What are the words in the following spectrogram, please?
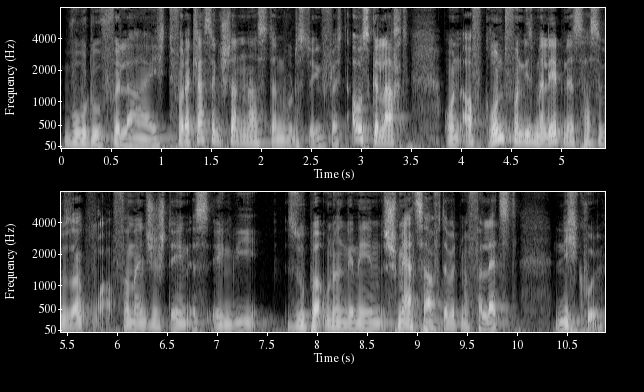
wo du vielleicht vor der Klasse gestanden hast, dann wurdest du irgendwie vielleicht ausgelacht und aufgrund von diesem Erlebnis hast du gesagt, boah, vor Menschen stehen ist irgendwie super unangenehm, schmerzhaft, da wird man verletzt, nicht cool.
